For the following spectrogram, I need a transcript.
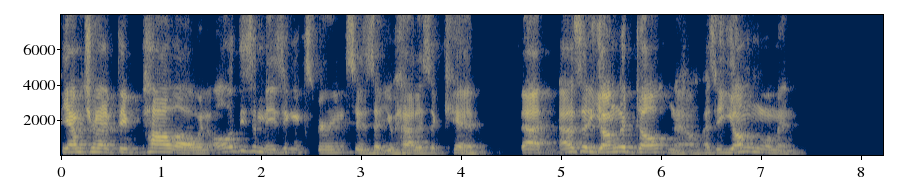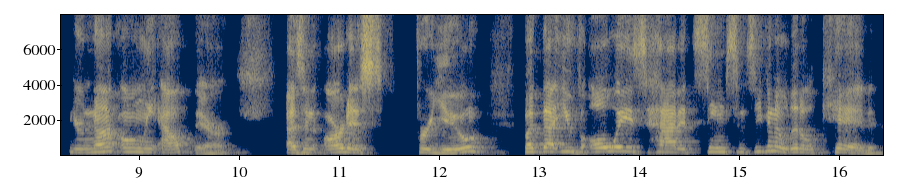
the amateur night at the Apollo and all of these amazing experiences that you had as a kid. That as a young adult now, as a young woman, you're not only out there as an artist for you, but that you've always had, it seems, since even a little kid,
